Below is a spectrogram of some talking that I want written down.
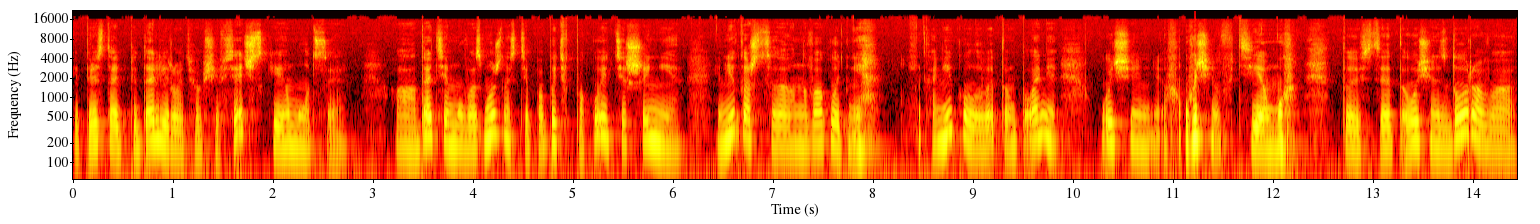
и перестать педалировать вообще всяческие эмоции, а дать ему возможности побыть в покое и тишине. И мне кажется, новогодние каникулы в этом плане очень, очень в тему. То есть это очень здорово,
